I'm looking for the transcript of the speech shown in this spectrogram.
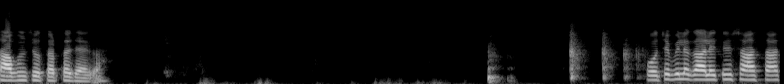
साबुन से उतरता जाएगा। पोछे भी लगा लेती हूँ साथ साथ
